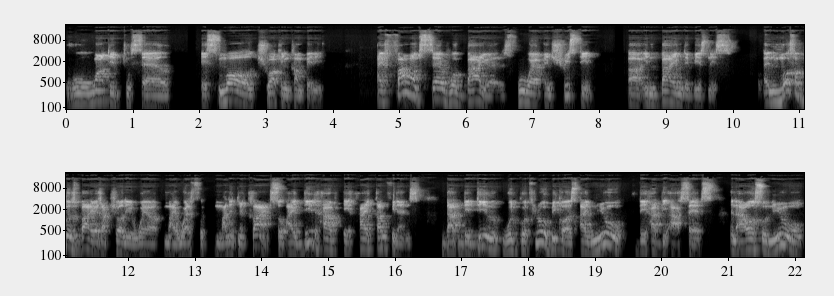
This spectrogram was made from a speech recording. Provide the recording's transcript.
who wanted to sell a small trucking company. I found several buyers who were interested uh, in buying the business and most of those buyers actually were my wealth management clients. So I did have a high confidence that the deal would go through because I knew they had the assets and I also knew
